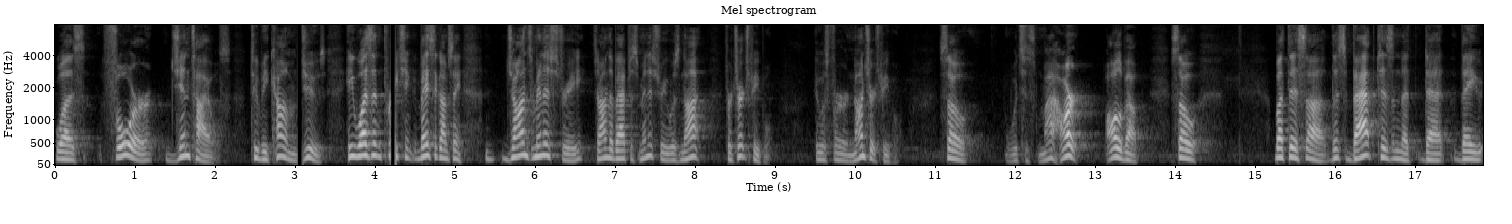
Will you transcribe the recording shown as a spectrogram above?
was for Gentiles to become Jews. He wasn't preaching, basically, I'm saying John's ministry, John the Baptist ministry, was not for church people, it was for non church people. So, which is my heart all about. So, but this uh, this baptism that that they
